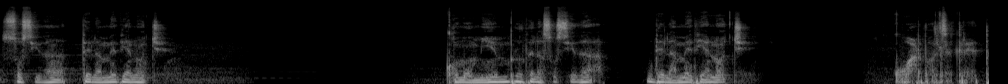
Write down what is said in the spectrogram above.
Sociedad de la Medianoche. Como miembro de la Sociedad de la Medianoche, guardo el secreto.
